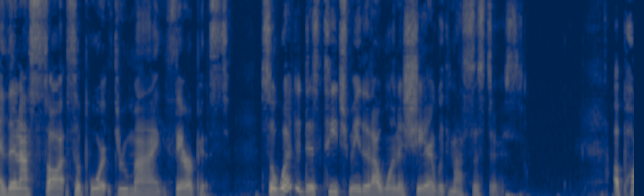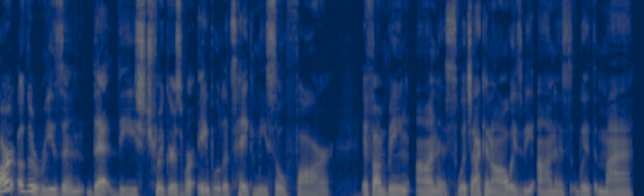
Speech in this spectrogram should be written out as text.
and then I sought support through my therapist. So, what did this teach me that I want to share with my sisters? A part of the reason that these triggers were able to take me so far, if I'm being honest, which I can always be honest with my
